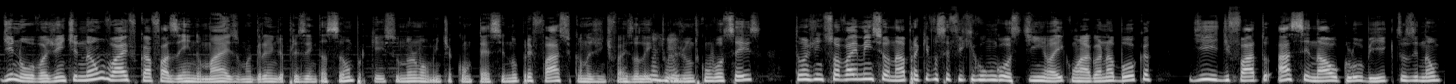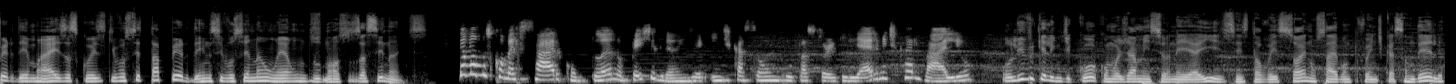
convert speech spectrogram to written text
De novo, a gente não vai ficar fazendo mais uma grande apresentação, porque isso normalmente acontece no prefácio, quando a gente faz a leitura Uhum. junto com vocês. Então a gente só vai mencionar para que você fique com um gostinho aí, com água na boca, de de fato assinar o Clube Ictus e não perder mais as coisas que você está perdendo se você não é um dos nossos assinantes. Então vamos começar com Plano Peixe Grande, indicação do pastor Guilherme de Carvalho. O livro que ele indicou, como eu já mencionei aí, vocês talvez só não saibam que foi a indicação dele,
